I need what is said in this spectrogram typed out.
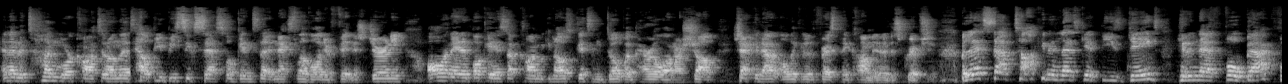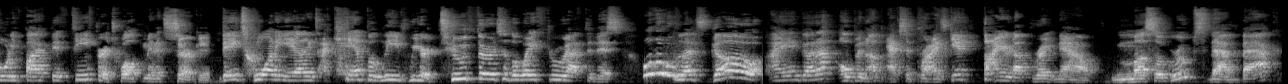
and then a ton more content on there to help you be successful getting to that next level on your fitness journey. All on anabolic.com. You can also get some dope apparel on our shop. Check it out. I'll link it in the first thing comment in the description. But let's stop talking and let's get these gains hitting that full back 45-15 for a 12 minute circuit. Day 20 aliens. I can't believe we are two thirds of the way through after this. Woo, let's go. I am gonna open up Exerprise. Get fired up right now. Muscle groups, that back,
